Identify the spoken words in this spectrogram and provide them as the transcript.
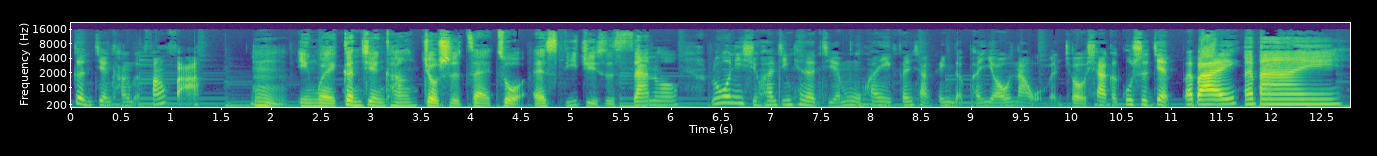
更健康的方法？嗯，因为更健康就是在做 SDGs 三喽。如果你喜欢今天的节目，欢迎分享给你的朋友。那我们就下个故事见，拜拜，拜拜。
